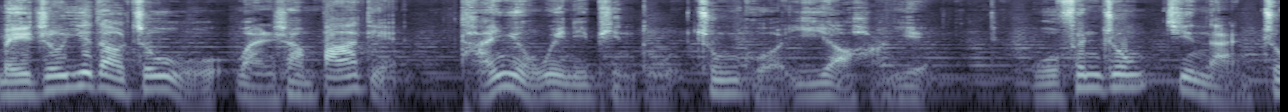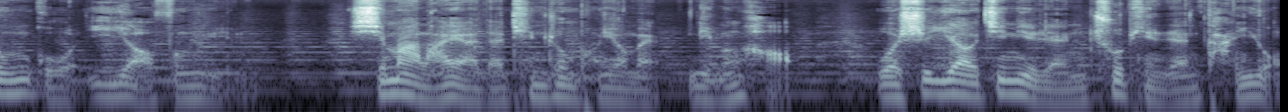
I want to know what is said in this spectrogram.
每周一到周五晚上八点，谭勇为你品读中国医药行业，五分钟尽览中国医药风云。喜马拉雅的听众朋友们，你们好，我是医药经理人、出品人谭勇。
